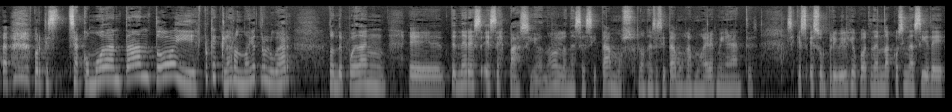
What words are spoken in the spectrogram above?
porque se acomodan tanto y es porque, claro, no hay otro lugar donde puedan eh, tener es- ese espacio, ¿no? Lo necesitamos, lo necesitamos las mujeres migrantes. Así que es, es un privilegio poder tener una cocina así de,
